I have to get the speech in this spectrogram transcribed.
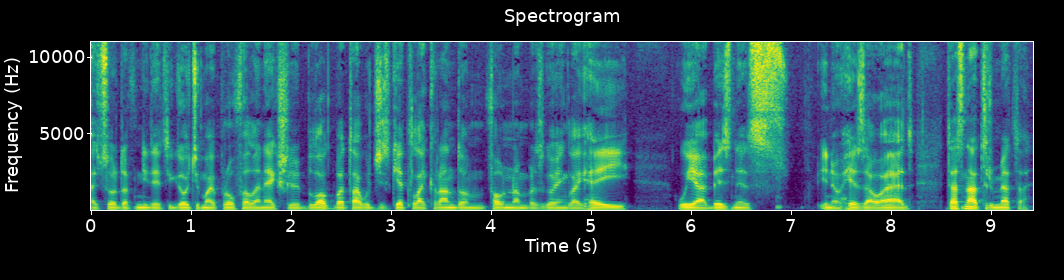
I sort of needed to go to my profile and actually blog, but I would just get like random phone numbers going like, "Hey, we are business. You know, here's our ad." That's not through Meta.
